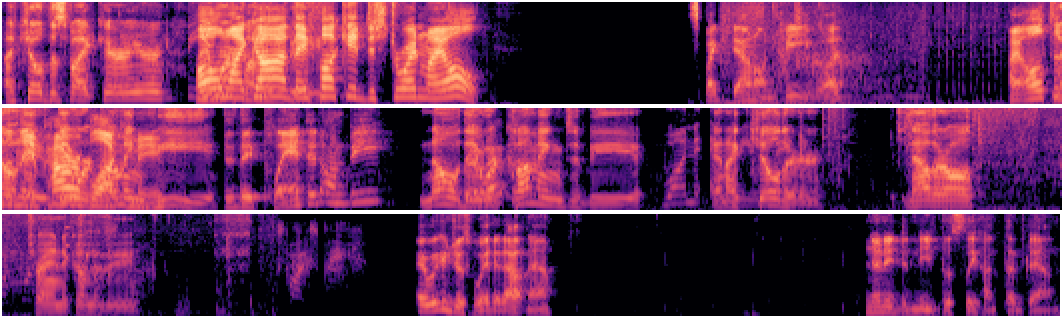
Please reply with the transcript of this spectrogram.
I killed the spike carrier. They oh my coming god, they fucking destroyed my ult. Spike down on B. What? I ulted No, and they, they they power were blocked me. B. Did they plant it on B? No, they That were happened? coming to B, One and I killed her. Now they're all trying to come to B. Hey, we can just wait it out now. No need to needlessly hunt them down.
